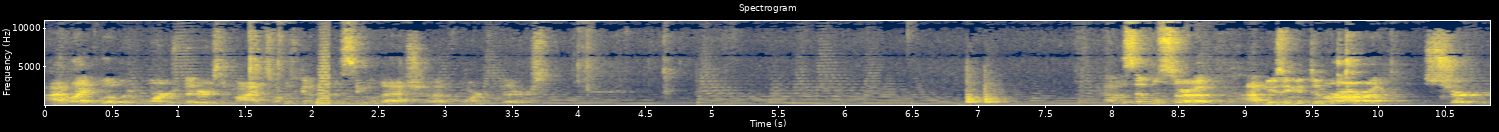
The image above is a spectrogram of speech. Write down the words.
I like a little bit of orange bitters in mine, so I'm just going to put a single dash of orange bitters. The simple syrup, I'm using a Demerara sugar,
